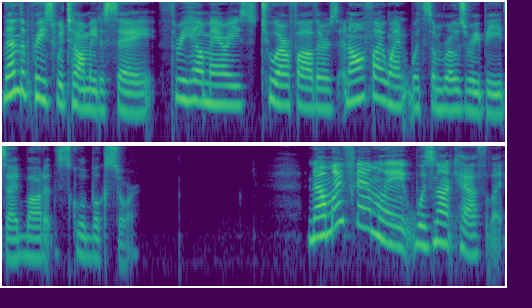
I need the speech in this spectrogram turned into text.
Then the priest would tell me to say three Hail Marys, two Our Fathers, and off I went with some rosary beads I'd bought at the school bookstore. Now, my family was not Catholic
